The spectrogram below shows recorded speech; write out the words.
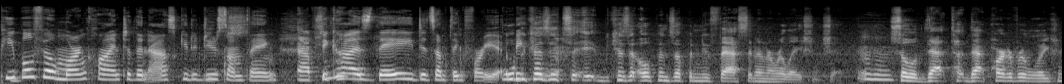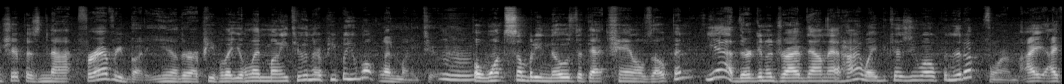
people feel more inclined to then ask you to do something Absolutely. because they did something for you." Well, because it's it, because it opens up a new facet in a relationship. Mm-hmm. So that t- that part of a relationship is not for everybody. You know, there are people that you'll lend money to, and there are people you won't lend money to. Mm-hmm. But once somebody knows that that channel's open, yeah, they're gonna drive down that highway because you opened it up for them. I, I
